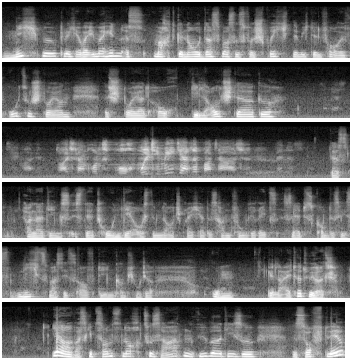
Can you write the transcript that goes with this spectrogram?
nicht möglich, aber immerhin, es macht genau das, was es verspricht, nämlich den VFO zu steuern. Es steuert auch die Lautstärke. Deutschlandrundspruch, Multimedia-Reportage. Das allerdings ist der Ton, der aus dem Lautsprecher des Handfunkgeräts selbst kommt. Es ist nichts, was jetzt auf den Computer umgeleitet wird. Ja, was gibt es sonst noch zu sagen über diese Software?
